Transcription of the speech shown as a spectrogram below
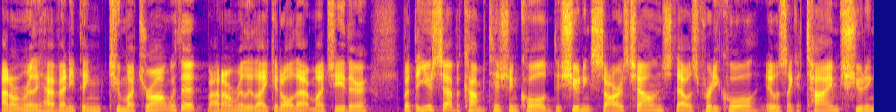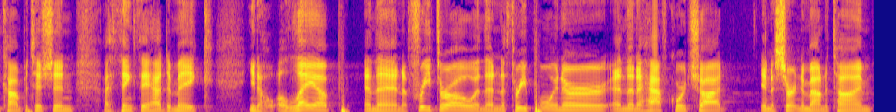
i don't really have anything too much wrong with it. I don't really like it all that much either. But they used to have a competition called the shooting stars challenge. That was pretty cool. It was like a timed shooting competition. I think they had to make you know, a layup and then a free throw and then a three pointer and then a half court shot in a certain amount of time.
